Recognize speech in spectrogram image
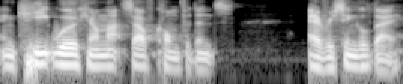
and keep working on that self confidence every single day.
